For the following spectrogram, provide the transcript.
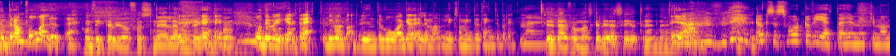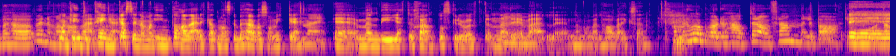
Ah. dra på lite. Hon tyckte att vi var för snälla med det. Och det var ju helt rätt. Det var bara att vi inte vågade eller man liksom inte tänkte på det. Nej. Det är därför man ska lära sig att träna. Ja. Det är också svårt att veta hur mycket man behöver när man, Man kan ju inte tänka sig när man inte har verk att man ska behöva så mycket. Nej. Eh, men det är jätteskönt att skruva upp den när, det är Mm. väl, eh, när man väl har verk sen. Kommer du ihåg var du hade dem? Fram eller bak? Eller båda?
